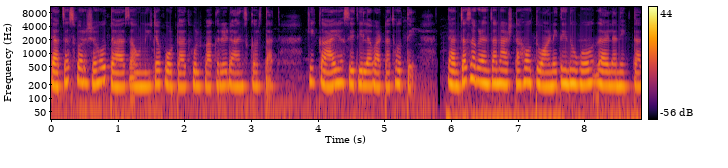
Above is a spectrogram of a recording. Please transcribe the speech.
त्याचा स्पर्श होताच अवनीच्या पोटात फुलपाखरे डान्स करतात की काय असे तिला वाटत होते. त्यांचा सगळ्यांचा नाश्ता होतो आणि ते दोघं जायला निघतात.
